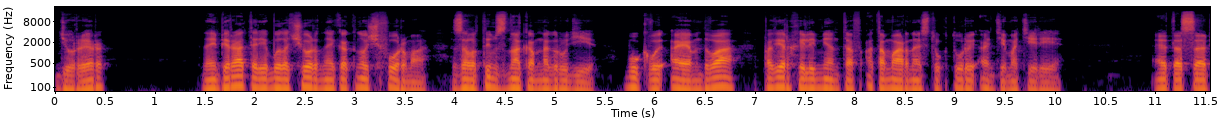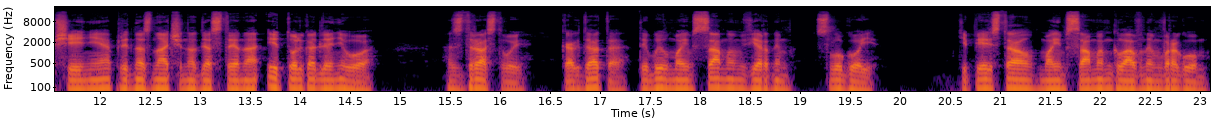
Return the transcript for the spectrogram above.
Дюрер. На Императоре была черная как ночь форма, с золотым знаком на груди, буквы АМ-2 поверх элементов атомарной структуры антиматерии. Это сообщение предназначено для Стена и только для него. «Здравствуй. Когда-то ты был моим самым верным слугой. Теперь стал моим самым главным врагом.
